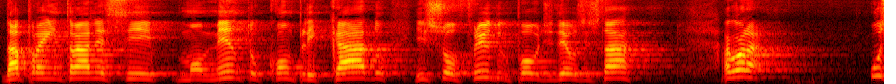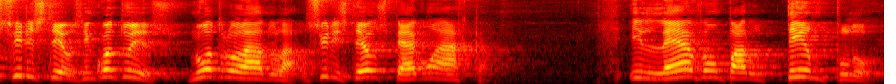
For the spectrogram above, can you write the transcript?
Dá para entrar nesse momento complicado e sofrido que o povo de Deus está? Agora, os filisteus, enquanto isso, no outro lado lá, os filisteus pegam a arca e levam para o templo,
